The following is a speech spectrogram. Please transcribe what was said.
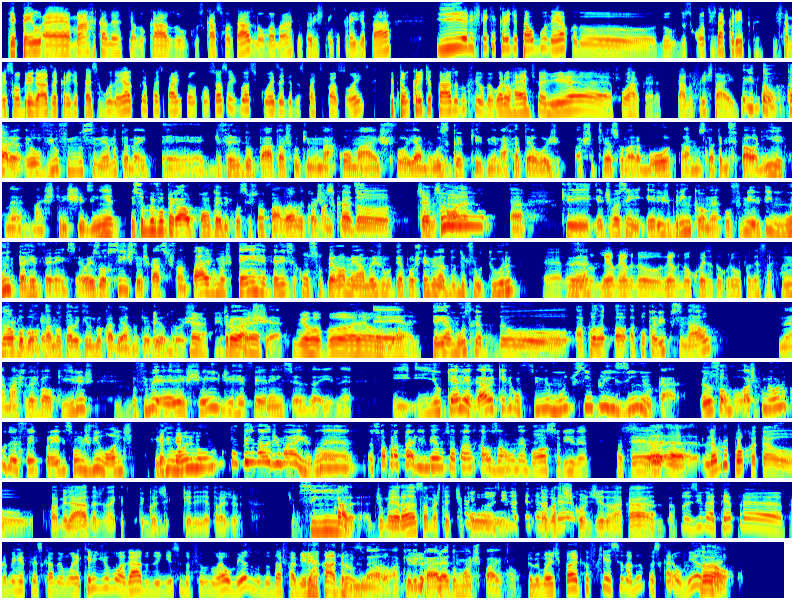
que tem é, marca, né? Que é no caso os casos fantasma, uma marca, então eles têm que acreditar. E eles têm que acreditar o boneco do, do, dos contos da cripta. Eles também são obrigados a acreditar esse boneco, que faz parte. Então, então só essas duas coisas ali das participações que estão creditadas no filme. Agora o resto ali é. Porra, cara, tá no freestyle. Então, cara, eu vi o filme no cinema também. É, diferente do Pato, acho que o que me marcou mais foi a música, que me marca até hoje. Acho a trilha sonora boa, tá a música principal ali, né? Mais tristezinha. E sobre eu vou pegar o ponto aí do que vocês estão falando, que eu acho música do James Horner. É, que, tipo assim, eles brincam, né? O filme ele tem muita referência. É o Exorcista, os Caças Fantasmas, tem referência com o Super-Homem ao mesmo tempo ao Exterminador do Futuro. É, né? Lendo, lendo, meu, lendo meu coisa do grupo nessa fase. Não, Bobão, tá anotado aqui no meu caderno, quer ver, trouxa? É, trouxa. É, meu robô, né? É, tem a música do Apocalipse Now, né? A Marcha das Valquírias. Uhum. O filme é cheio de referências aí, né? E, e, o que é legal é que ele é um filme muito simplesinho, cara. Eu só acho que o meu único defeito para ele são os vilões. Os vilões não, não tem nada demais, não é, é só para estar tá ali mesmo, só para causar um negócio ali, né? Até é, é, lembra um pouco até o Família Adams, né? Que tem coisa de querer ir atrás de, Sim. Cara, de uma herança, mas tem tipo é, até, um negócio até, escondido na casa. É, então. Inclusive, até pra, pra me refrescar a memória, aquele advogado do início do filme não é o mesmo do da família Adams? Não, não? aquele cara é do Monty Python. É do Monty Python que eu fiquei assim, não, esse cara é o mesmo? Não, né?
